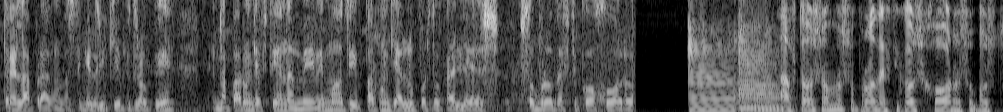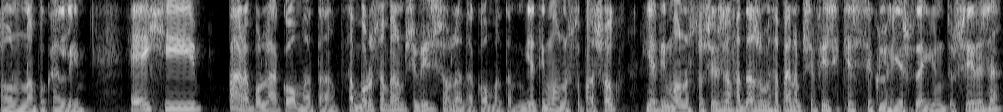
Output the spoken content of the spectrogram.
τρελά πράγματα στην Κεντρική Επιτροπή. Να πάρουν και αυτοί ένα μήνυμα ότι υπάρχουν και αλλού πορτοκαλιές στον προοδευτικό χώρο. Αυτός όμως ο προοδευτικός χώρος, όπως τον αποκαλεί, έχει πάρα πολλά κόμματα. Θα μπορούσε να πάει να ψηφίσει σε όλα τα κόμματα. Γιατί μόνο στο Πασόκ, γιατί μόνο στο ΣΥΡΙΖΑ. Φαντάζομαι θα πάει να ψηφίσει και στις εκλογές που θα γίνουν του ΣΥΡΙΖΑ.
